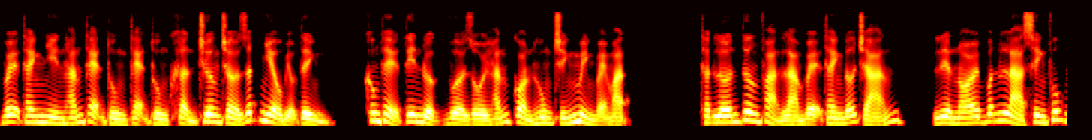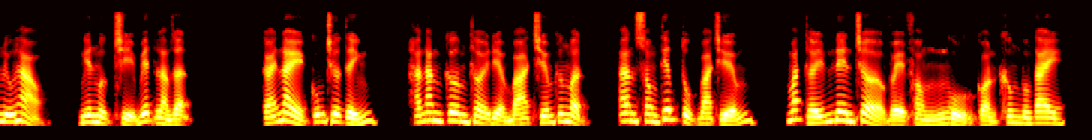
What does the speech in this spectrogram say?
Vệ thành nhìn hắn thẹn thùng thẹn thùng khẩn trương chờ rất nhiều biểu tình, không thể tin được vừa rồi hắn còn hung chính mình vẻ mặt. Thật lớn tương phản làm vệ thành đỡ chán, liền nói vẫn là sinh phúc nữ hảo, nghiên mực chỉ biết làm giận. Cái này cũng chưa tính, hắn ăn cơm thời điểm bá chiếm khương mật, ăn xong tiếp tục bá chiếm, mắt thấy nên trở về phòng ngủ còn không buông tay,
